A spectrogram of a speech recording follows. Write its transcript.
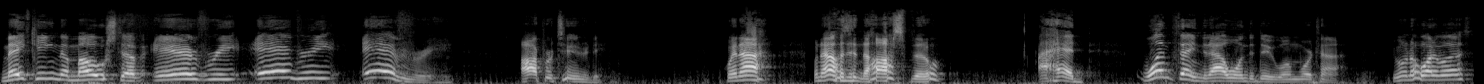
making the most of every, every, every opportunity. When I when I was in the hospital, I had one thing that I wanted to do one more time. You want to know what it was?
